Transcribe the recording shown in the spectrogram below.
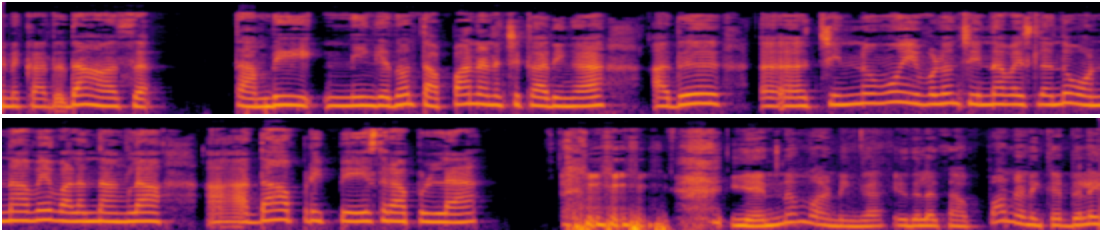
எனக்கு அதுதான் ஆசை. தம்பி நீங்கள் எதுவும் தப்பாக நினச்சிக்காதீங்க. அது சின்னவும் இவளும் சின்ன வயசுலேருந்து ஒன்றாவே வளர்ந்தாங்களா? அதான் அப்படி பேசுகிறா புள்ள. என்னம்மா நீங்க? இதுல தப்பா நினைக்கிறதுல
